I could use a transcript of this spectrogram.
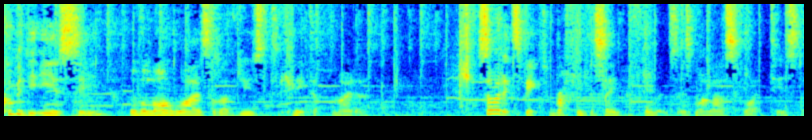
Could be the ESC or the long wires that I've used to connect up the motor. So I'd expect roughly the same performance as my last flight test,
